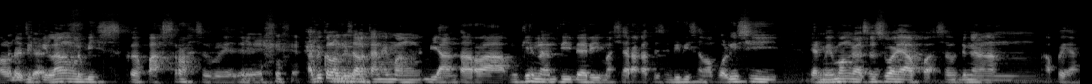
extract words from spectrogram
Kalau udah ditilang lebih ke pasrah sebenarnya. Yeah. Tapi kalau misalkan emang di antara mungkin nanti dari masyarakat sendiri sama polisi dan memang nggak sesuai apa dengan apa ya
